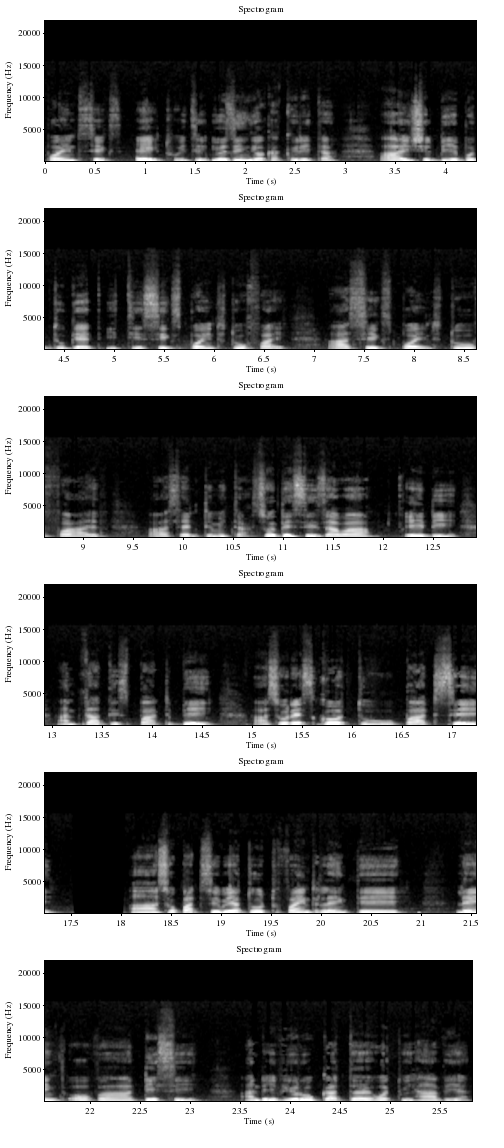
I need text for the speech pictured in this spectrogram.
6.68 with using your calculator uh, you should be able to get it is 6.25 uh, 6.25 uh, centimeter. So this is our AD and that is part B. Uh, so let's go to part C uh, so part C we are told to find length, the length of uh, DC and if you look at uh, what we have here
